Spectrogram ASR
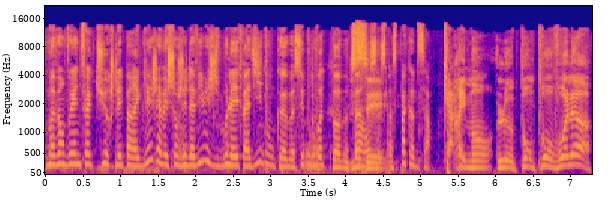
Vous m'avez envoyé une facture, je l'ai pas réglé, j'avais changé d'avis, mais je vous l'avais pas dit, donc euh, bah, c'est pour votre pomme. Bah non, ça se passe pas comme ça. Carrément le pompon. Voilà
